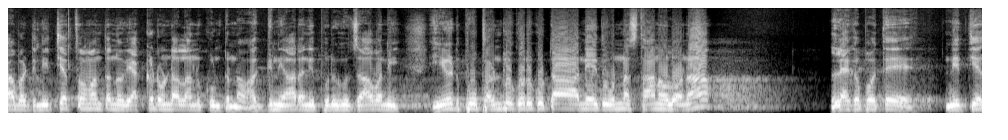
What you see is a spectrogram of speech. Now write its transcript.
కాబట్టి నిత్యత్వం అంతా నువ్వు ఎక్కడ ఉండాలనుకుంటున్నావు? అగ్ని ఆరని పురుగు చావని ఏడుపు పండ్లు కొరుకుట అనేది ఉన్న స్థానంలోనా? లేకపోతే నిత్య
